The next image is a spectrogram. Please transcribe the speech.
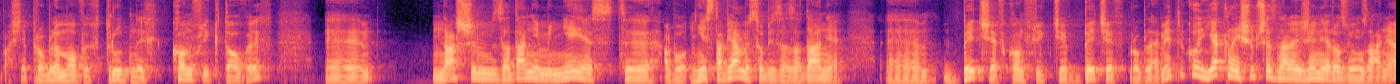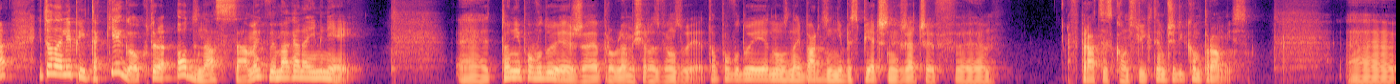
właśnie problemowych, trudnych, konfliktowych e, naszym zadaniem nie jest, albo nie stawiamy sobie za zadanie bycie w konflikcie, bycie w problemie, tylko jak najszybsze znalezienie rozwiązania i to najlepiej takiego, które od nas samych wymaga najmniej. E, to nie powoduje, że problemy się rozwiązuje. To powoduje jedną z najbardziej niebezpiecznych rzeczy w, w pracy z konfliktem, czyli kompromis. E,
